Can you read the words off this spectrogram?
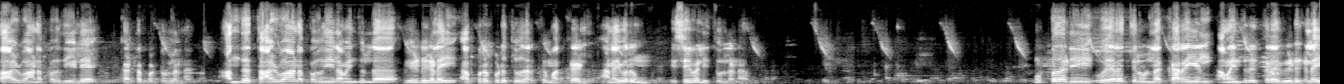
தாழ்வான பகுதியிலே கட்டப்பட்டுள்ளன. அந்த தாழ்வான பகுதியில் அமைந்துள்ள வீடுகளை அப்புறப்படுத்துவதற்கு மக்கள் அனைவரும் இசைவளித்துள்ளனர். முப்பது அடி உயரத்தில் உள்ள கரையில் அமைந்திருக்கிற வீடுகளை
